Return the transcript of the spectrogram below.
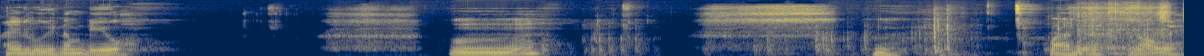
ให้ลุยน้ำเดียว อืมมาเด้อน้องเลย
